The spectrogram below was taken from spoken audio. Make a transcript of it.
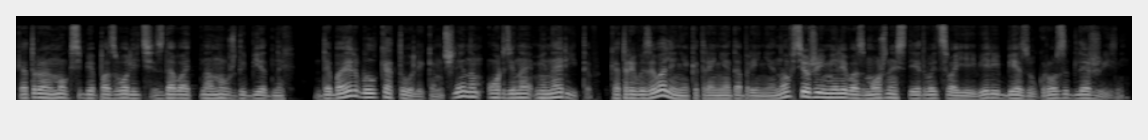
который он мог себе позволить сдавать на нужды бедных. ДБР был католиком, членом ордена миноритов, которые вызывали некоторое неодобрение, но все же имели возможность следовать своей вере без угрозы для жизни.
